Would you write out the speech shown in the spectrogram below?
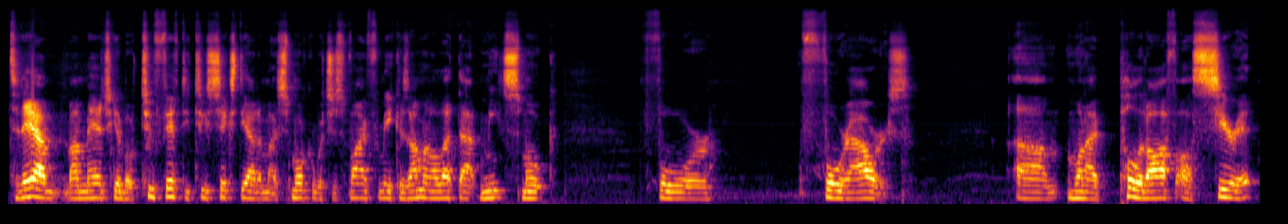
today I, I managed to get about 250, 260 out of my smoker, which is fine for me because I'm going to let that meat smoke for four hours. Um, when I pull it off, I'll sear it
